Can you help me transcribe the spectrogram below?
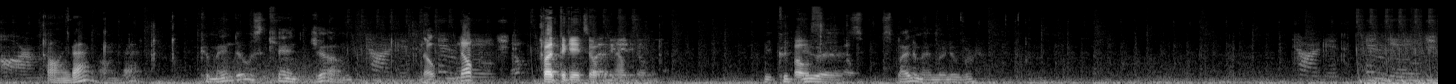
arm. Falling back. Commandos can't jump. Nope. Nope. But the gate's open now. We could Both. do a Spider-Man maneuver. Target engaged.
